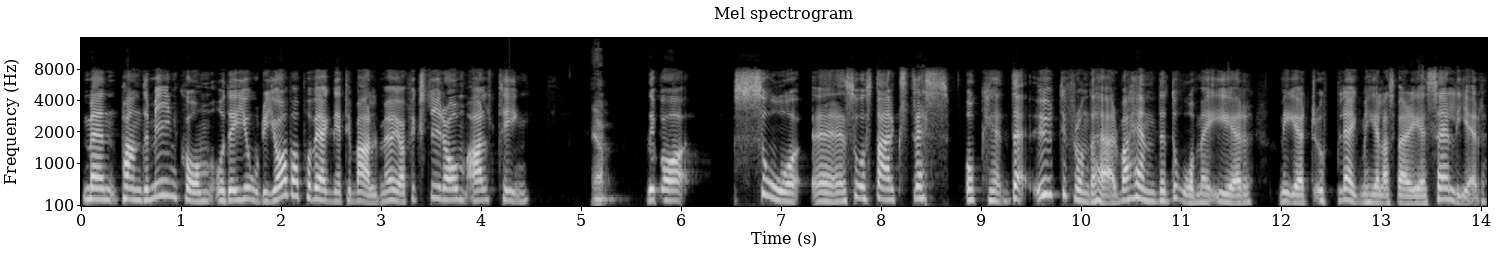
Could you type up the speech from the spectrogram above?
Men pandemin kom och det gjorde, jag var på väg ner till Malmö, jag fick styra om allting. Ja. Det var så, eh, så stark stress och utifrån det här, vad hände då med, er, med ert upplägg med Hela Sverige säljer?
